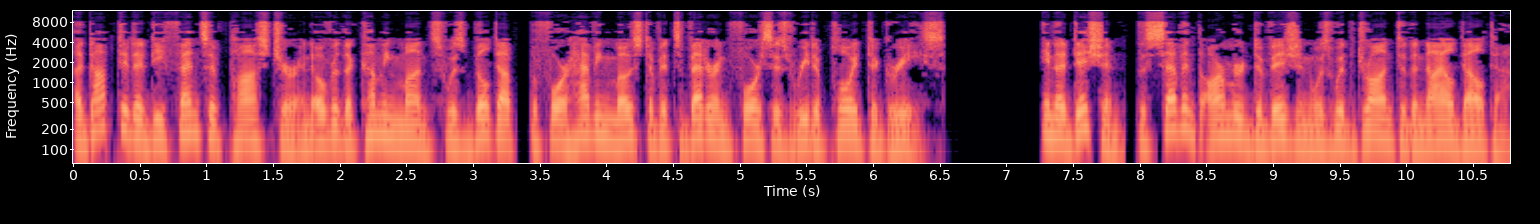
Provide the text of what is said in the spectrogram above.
adopted a defensive posture and over the coming months was built up, before having most of its veteran forces redeployed to Greece. In addition, the 7th Armoured Division was withdrawn to the Nile Delta.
